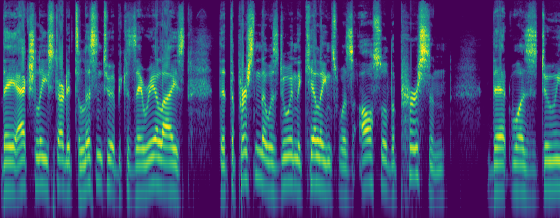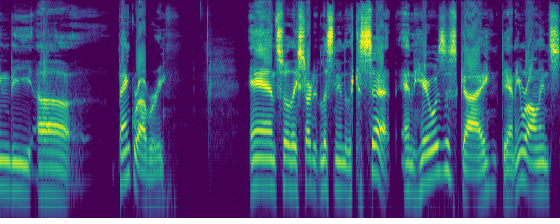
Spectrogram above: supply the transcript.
they actually started to listen to it because they realized that the person that was doing the killings was also the person that was doing the uh, bank robbery. And so they started listening to the cassette. And here was this guy, Danny Rollins,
